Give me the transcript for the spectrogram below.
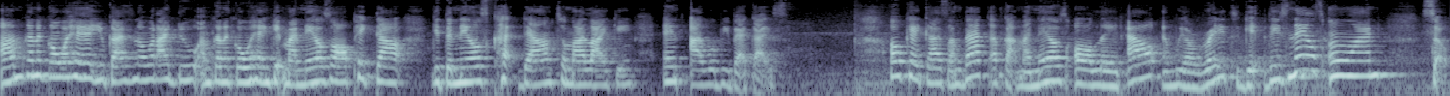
I'm going to go ahead. You guys know what I do. I'm going to go ahead and get my nails all picked out. Get the nails cut down to my liking. And I will be back guys. Okay guys, I'm back. I've got my nails all laid out. And we are ready to get these nails on. So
